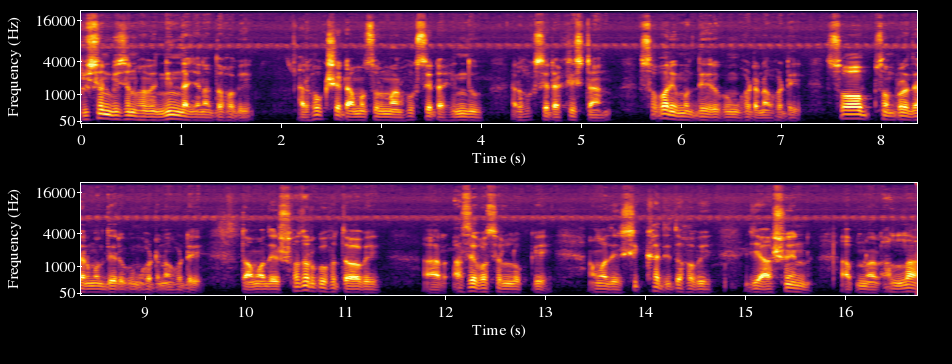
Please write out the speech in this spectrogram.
ভীষণ ভীষণভাবে নিন্দা জানাতে হবে। আর হোক সেটা মুসলমান, হোক সেটা হিন্দু, আর হোক সেটা খ্রিস্টান, সবারই মধ্যে এরকম ঘটনা ঘটে। সব সম্প্রদায়ের মধ্যে এরকম ঘটনা ঘটে। তো আমাদের সতর্ক হতে হবে। আর আশেপাশের লোককে আমাদের শিক্ষা দিতে হবে যে, আসেন, আপনার আল্লাহ,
